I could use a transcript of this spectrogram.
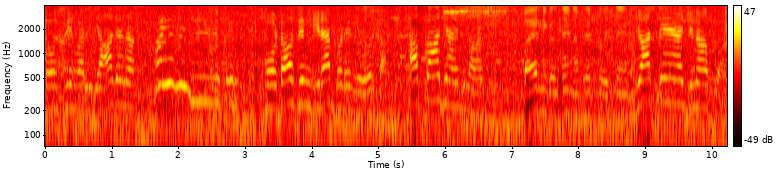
तो उस दिन वाली याद है ना? मोटा उस दिन गिरा बड़े ज़ोर का। आप कहाँ जाएँ फ़िलहाल? बाहर निकलते हैं ना फिर सोचते हैं। जाते हैं जनाब प्लान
